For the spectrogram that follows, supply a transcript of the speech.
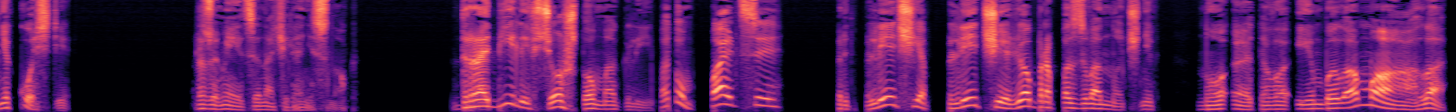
мне кости. Разумеется, начали они с ног. Дробили все, что могли. Потом пальцы, предплечья, плечи, ребра, позвоночник. Но этого им было мало.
